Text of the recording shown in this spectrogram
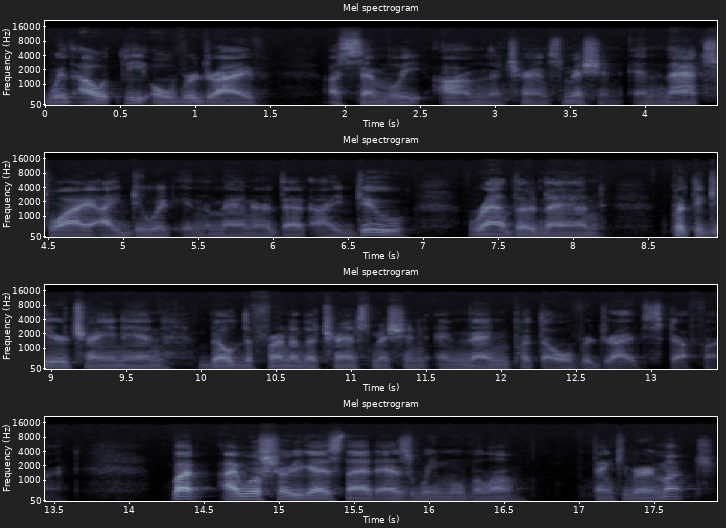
without the overdrive assembly on the transmission. And that's why I do it in the manner that I do rather than put the gear train in, build the front of the transmission, and then put the overdrive stuff on. But I will show you guys that as we move along. Thank you very much.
